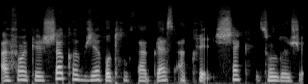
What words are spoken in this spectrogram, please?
afin que chaque objet retrouve sa place après chaque saison de jeu.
